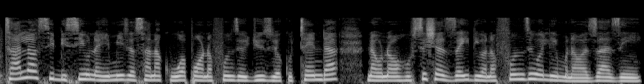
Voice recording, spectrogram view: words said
Mtaala wa CBC unahimiza sana kuwapa wanafunzi ujuzi wa kutenda na unawahusisha zaidi wanafunzi, walimu na wazazi.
